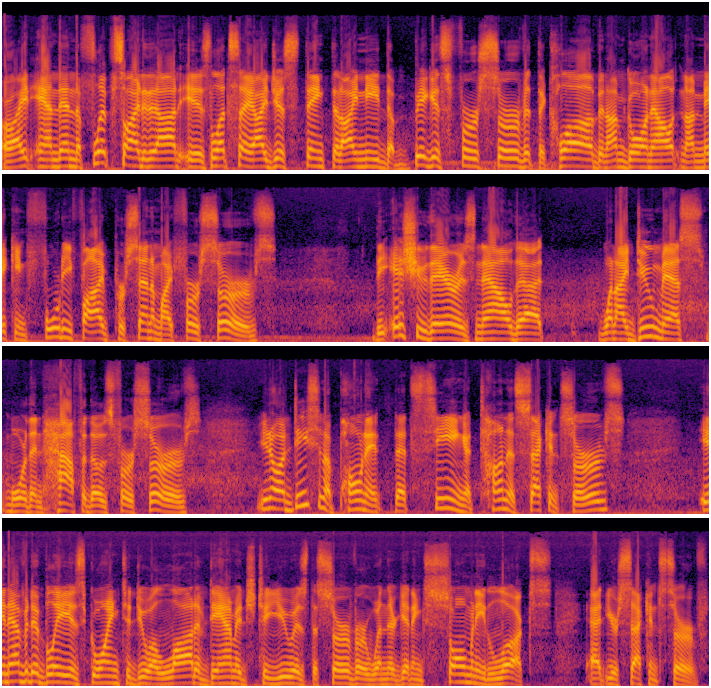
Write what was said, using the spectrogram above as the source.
All right, and then the flip side of that is let's say I just think that I need the biggest first serve at the club and I'm going out and I'm making 45% of my first serves. The issue there is now that when I do miss more than half of those first serves, you know, a decent opponent that's seeing a ton of second serves inevitably is going to do a lot of damage to you as the server when they're getting so many looks at your second serve.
